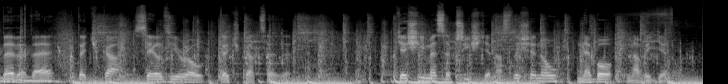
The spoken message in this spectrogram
www.salezero.cz. Těšíme se příště naslyšenou nebo na viděnou.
